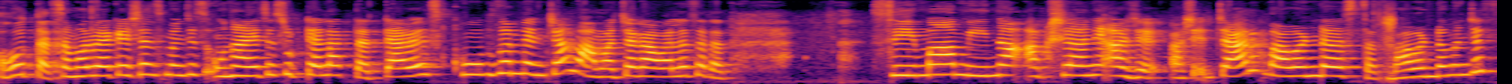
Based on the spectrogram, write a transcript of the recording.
होतात समर व्हॅकेशन्स म्हणजेच उन्हाळ्याच्या सुट्ट्या लागतात त्यावेळेस खूप जण त्यांच्या मामाच्या गावाला जातात. सीमा मीना अक्षय आणि अजय असे चार भावंड असतात. भावंड म्हणजेच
